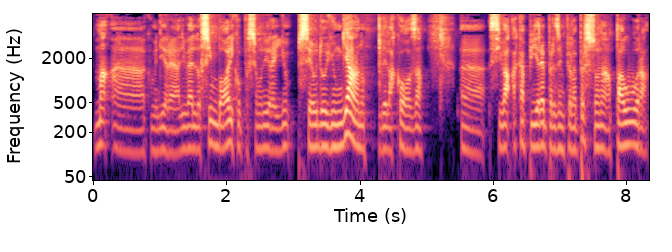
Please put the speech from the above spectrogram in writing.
ma eh, come dire, a livello simbolico possiamo dire pseudo-junghiano della cosa. Eh, si va a capire, per esempio, la persona ha paura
